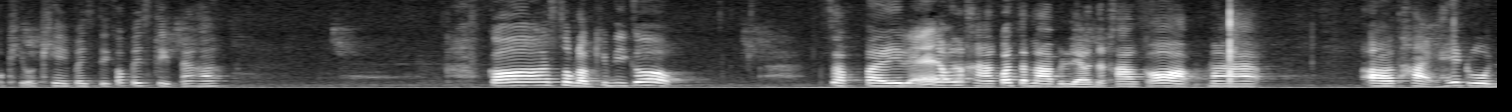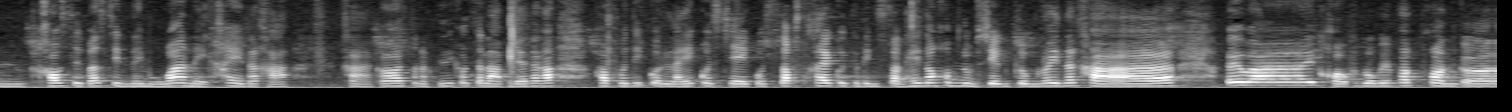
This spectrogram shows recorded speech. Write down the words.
โอเคโอเค ไปสิก็ไปสินะคะ ก็สำหรับคลิปนี้ก็จะไปแล้วนะคะ ก็จะลาไปแล้วนะคะ ก็มาถ่ายให้รุนเขาสิวัคซีนในหมู่บ้านในไข่นะคะ ค่ะ ก็สำหรับคลิปนี้ก็จะลาไปแล้วนะคะ ขอบคุณที่กดไลค์ กดแชร์ กด subscribe กดกระดิ่งสั่นให้น้องคำหนุ่มเชียงตุงด้วยนะคะ บ๊ายบาย ขอลงไปพักผ่อนก่อน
